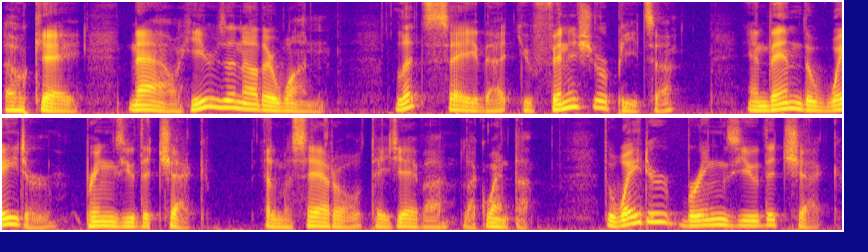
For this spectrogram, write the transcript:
Okay, now here's another one. Let's say that you finish your pizza and then the waiter brings you the check. El mesero te lleva la cuenta. The waiter brings you the check.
